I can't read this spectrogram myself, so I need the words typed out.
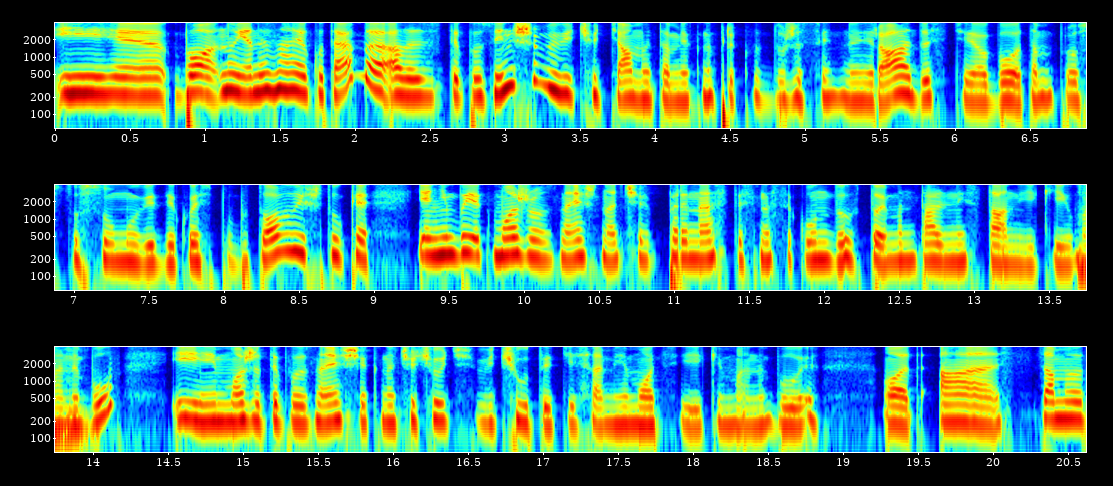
І, бо ну, я не знаю, як у тебе, але з типу з іншими відчуттями, там, як, наприклад, дуже сильної радості, або там просто суму від якоїсь побутової штуки, я ніби як можу, знаєш, наче перенестись на секунду в той ментальний стан, який у мене Мгм. був, і може, типу, знаєш, як на чуть-чуть відчути ті самі емоції, які в мене були. От, а саме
